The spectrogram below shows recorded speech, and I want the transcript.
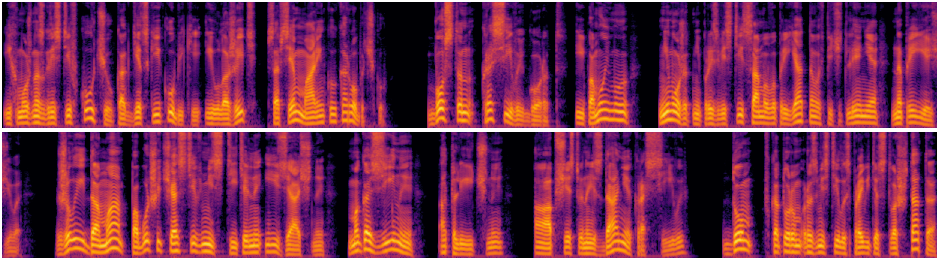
их можно сгрести в кучу, как детские кубики, и уложить в совсем маленькую коробочку. Бостон — красивый город, и, по-моему, не может не произвести самого приятного впечатления на приезжего. Жилые дома по большей части вместительны и изящны, магазины отличны, а общественные здания красивы. Дом, в котором разместилось правительство штата,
